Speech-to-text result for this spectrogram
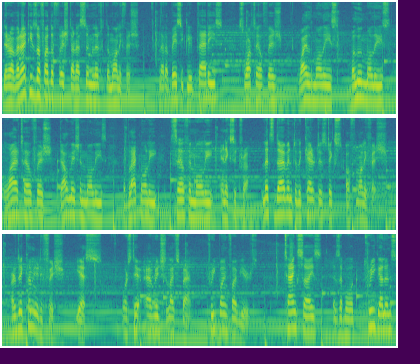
There are varieties of other fish that are similar to the mollyfish that are basically platies, swordtail fish, wild mollies, balloon mollies, lyre-tail fish, Dalmatian mollies, the black molly, sailfin molly, and etc. Let's dive into the characteristics of mollyfish. Are they community fish? Yes. What's their average lifespan? 3.5 years. Tank size is about 3 gallons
